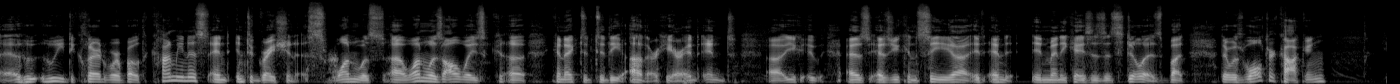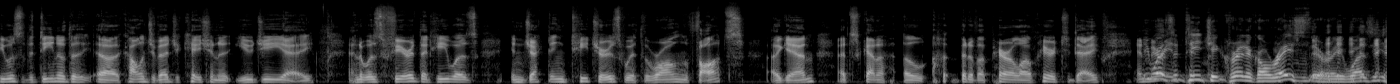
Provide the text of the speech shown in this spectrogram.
who, who, he declared were both communists and integrationists. One was uh, one was always uh, connected to the other here, and, and uh, you, as as you can see, uh, it, and in many cases it still is. But there was Walter Cocking. He was the dean of the College of Education at UGA, and it was feared that he was injecting teachers with the wrong thoughts again. That's kind of a, a, bit of a parallel here today. And he Marvin wasn't Pittman, teaching critical race theory, was he?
